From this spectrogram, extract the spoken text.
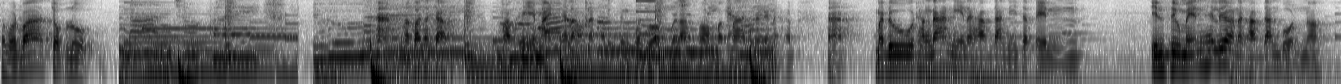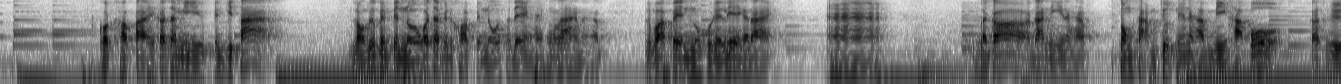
สมมติว่าจบลูปอะมันก็จะกลับมาเพลงใหม่ให้เรานะครับ ซึ่งสะดวกเวลาซ้อมมากๆเลยนะครับอะมาดูทางด้านนี้นะครับ ด้านนี้จะเป็น อินซิลเมนต์ให้เลือกนะครับ ด้านบนเนาะกดเข้าไปก็จะมีเป็นกีตาร์ลองเลือกเป็นเปียโนก็จะเป็นคอร์ดเปียโนแสดงให้ข้างล่างนะครับ หรือว่าเป็นนูคูเลเล่ก็ได้อ่าแล้วก็ด้านนี้นะครับ ตรง 3 จุดเนี่ยนะครับ มีคาโปก็คือ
